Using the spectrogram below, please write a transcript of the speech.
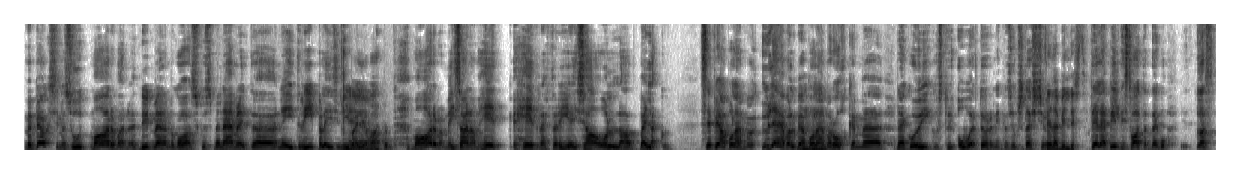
me peaksime suut-, ma arvan, et nüüd me oleme kohas, kus me näeme neid, neid replay'si nii palju vaata. ma arvan, me ei saa enam head, head referee ei saa olla väljakul. see peab olema, üleval peab mm -hmm. olema rohkem äh, nagu õigust overturn ida siukseid asju. telepildist. telepildist vaatad nagu, las,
